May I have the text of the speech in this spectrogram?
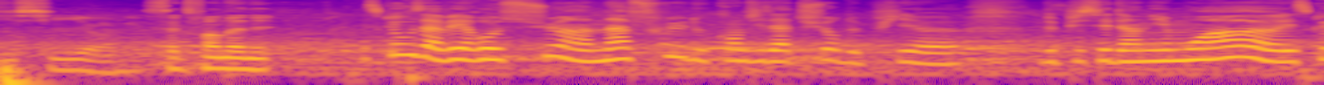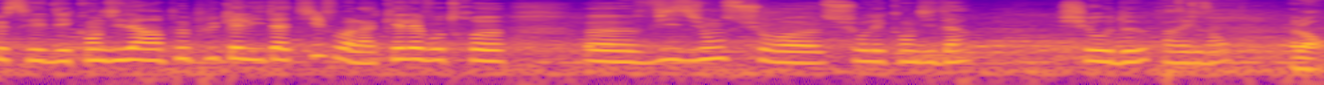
d'ici euh, cette fin d'année. Est-ce que vous avez reçu un afflux de candidatures depuis, euh, depuis ces derniers mois? Est-ce que c'est des candidats un peu plus qualitatifs? Voilà, Quelle est votre vision sur, sur les candidats? Chez O2 par exemple Alors,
